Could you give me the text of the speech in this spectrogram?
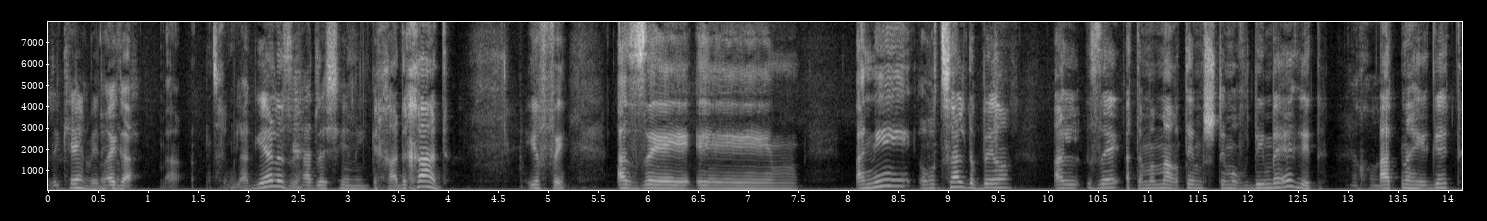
זה כן, בינינו. רגע, צריכים להגיע לזה. אחד לשני. אחד-אחד. יפה. אז אה, אה, אני רוצה לדבר על זה, אתם אמרתם שאתם עובדים באגד. נכון. את נהגת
